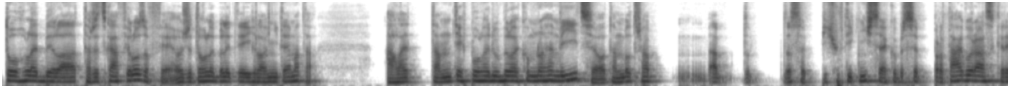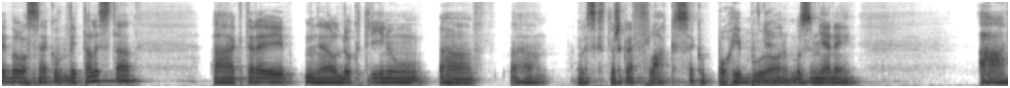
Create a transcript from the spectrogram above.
tohle byla ta řecká filozofie, jo? že tohle byly ty jejich hlavní témata ale tam těch pohledů bylo jako mnohem víc, jo. Tam byl třeba, a to, to se píšu v té knížce, jako prostě Protagoras, který byl vlastně jako vitalista, a který měl doktrínu, a, a, anglicky to řekne flux, jako pohybu, jo, nebo změny. A, a,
